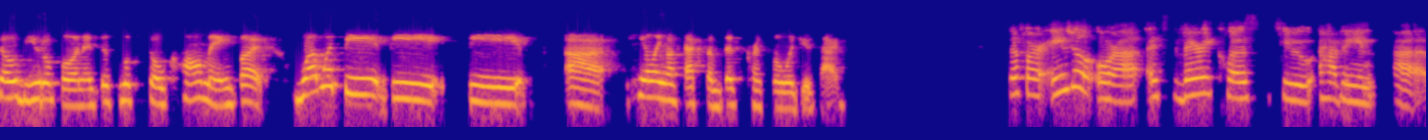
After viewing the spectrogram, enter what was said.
so beautiful and it just looked so calming. But what would be the, the uh, healing effects of this crystal, would you say? So for angel aura, it's very close to having uh,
